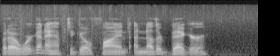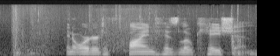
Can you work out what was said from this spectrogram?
But uh, we're gonna have to go find another beggar in order to find his location.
